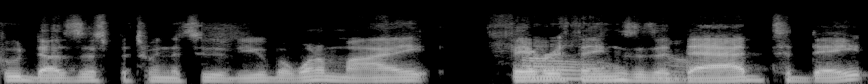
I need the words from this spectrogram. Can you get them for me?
who does this between the two of you, but one of my favorite Oh, things as a no. dad to date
